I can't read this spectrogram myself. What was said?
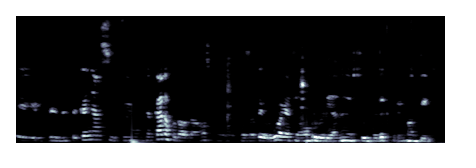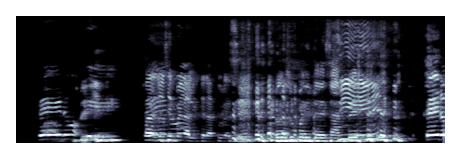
eh, desde pequeña sí fue muy cercano, pero hablábamos cosas de Uruguay, hacíamos brujerías en el club de lectura infantil. Pero... Ve. eh, Para eso sirve la literatura. ¿sí? Pero súper interesante. Sí. Pero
